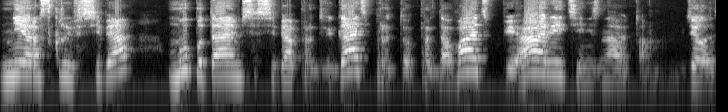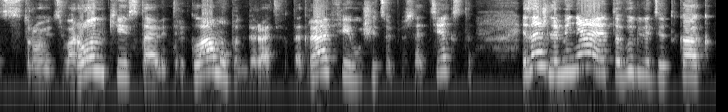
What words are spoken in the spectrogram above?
не раскрыв себя, мы пытаемся себя продвигать, продавать, пиарить, я не знаю, там, делать, строить воронки, ставить рекламу, подбирать фотографии, учиться писать тексты. И знаешь, для меня это выглядит как,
